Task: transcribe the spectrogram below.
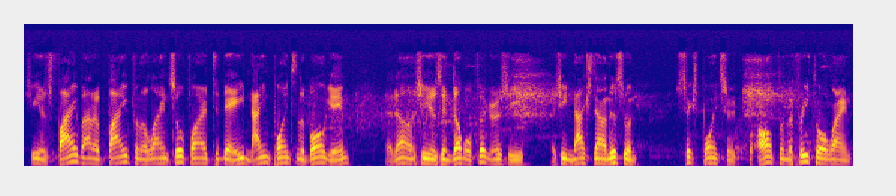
She is five out of five from the line so far today, nine points in the ball game, and now she is in double figures. She she knocks down this one, six points are all from the free throw line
